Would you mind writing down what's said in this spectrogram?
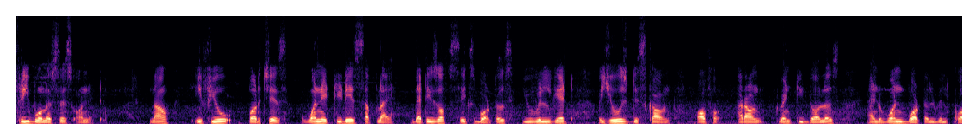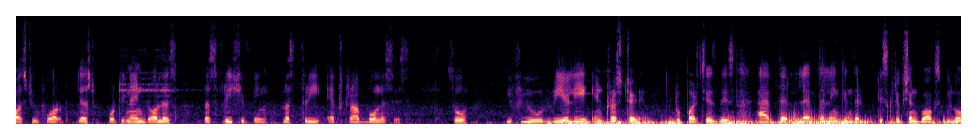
3 bonuses on it. Now if you purchase 180 days supply that is of 6 bottles you will get a huge discount of around $20 and one bottle will cost you for just $49 plus free shipping plus three extra bonuses. So if you really interested to purchase this i have left the link in the description box below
